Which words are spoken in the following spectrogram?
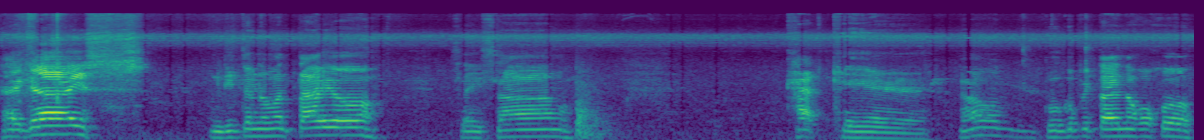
Hi guys! Nandito naman tayo sa isang cat care. No, gugupit tayo ng kuko.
